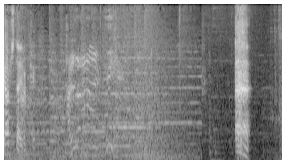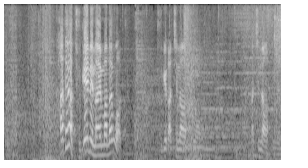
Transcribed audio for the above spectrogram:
이렇게 합시다 이렇게. 카드가 두 개는 할만한 것 같아. 두 개 같이 나왔어. 같이 나왔으면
